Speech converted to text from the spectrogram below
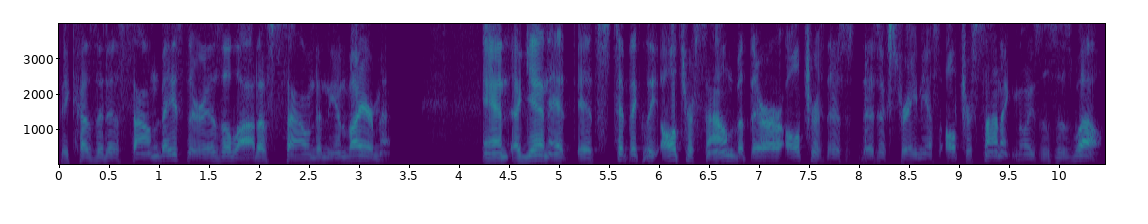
Because it is sound-based, there is a lot of sound in the environment. And again, it, it's typically ultrasound, but there are ultra, there's, there's extraneous ultrasonic noises as well.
